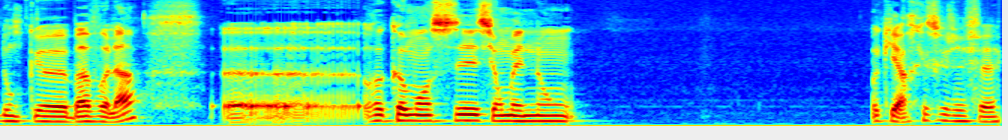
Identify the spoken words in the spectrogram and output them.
Donc euh, bah voilà. Euh, recommencer si on met non. Ok, alors qu'est-ce que j'ai fait?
